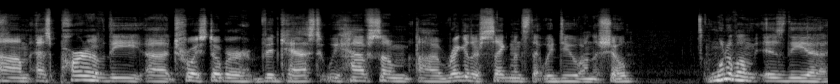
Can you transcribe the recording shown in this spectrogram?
um, as part of the uh, Troy Stoeber vidcast, we have some uh, regular segments that we do on the show. One of them is the uh,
